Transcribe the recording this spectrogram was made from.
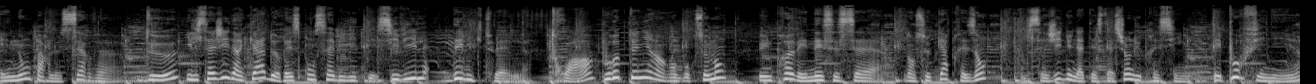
et non par le serveur. 2. Il s'agit d'un cas de responsabilité civile délictuelle. 3. Pour obtenir un remboursement, une preuve est nécessaire. Dans ce cas présent, il s'agit d'une attestation du pressing. Et pour finir,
